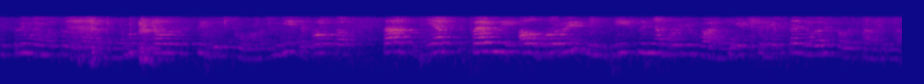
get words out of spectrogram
підтримуємо це звернення. Ми писали листи до цього, розумієте? Просто там є певний алгоритм здійснення бронювання. Якщо є питання, Лариса Олександрівна.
